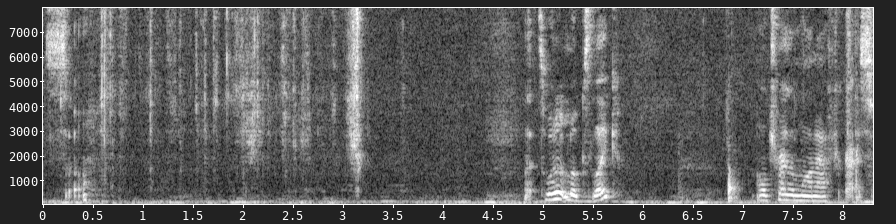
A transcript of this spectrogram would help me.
So, that's what it looks like. I'll try them on after, guys.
